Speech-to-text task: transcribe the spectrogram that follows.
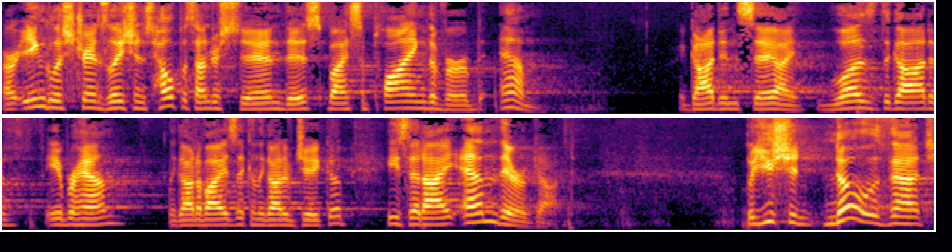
Our English translations help us understand this by supplying the verb am. God didn't say, I was the God of Abraham, the God of Isaac, and the God of Jacob. He said, I am their God. But you should know that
